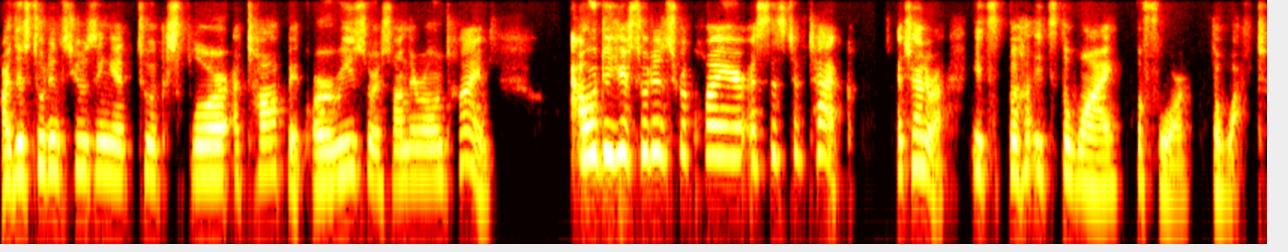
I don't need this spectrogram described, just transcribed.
Are the students using it to explore a topic or a resource on their own time? Or do your students require assistive tech, etc.? It's, it's the why before the what.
